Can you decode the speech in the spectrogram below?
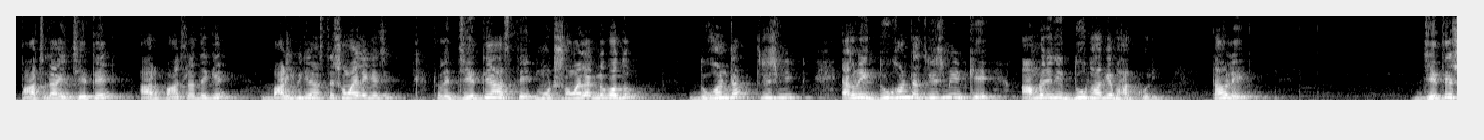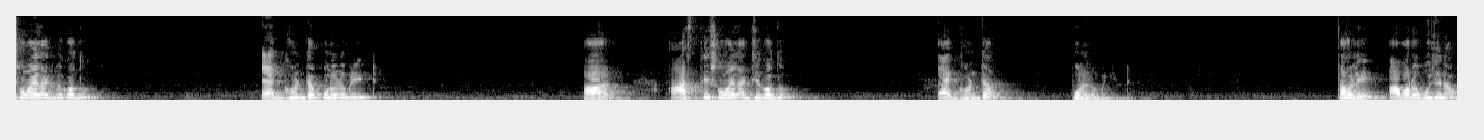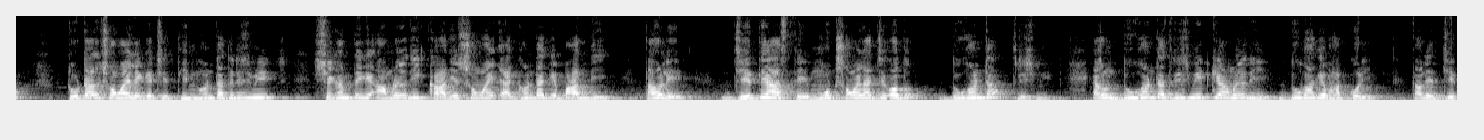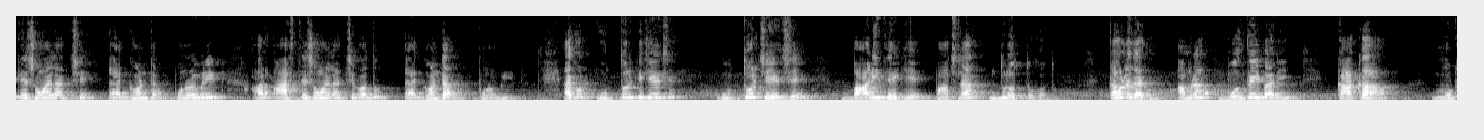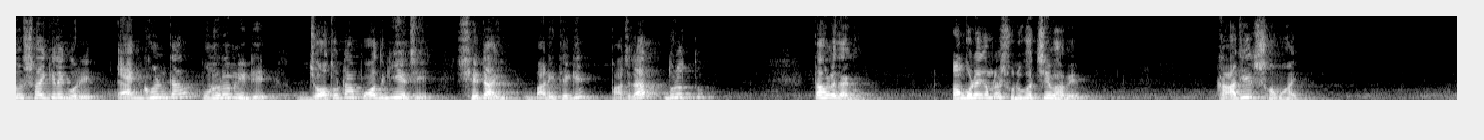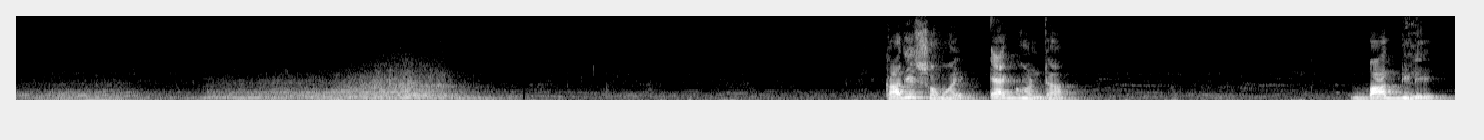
পাঁচলায় যেতে আর পাঁচলা থেকে বাড়ি ফিরে আসতে সময় লেগেছে। তাহলে যেতে আসতে মোট সময় লাগল কত? দু ঘণ্টা ত্রিশ মিনিট। এখন এই দু ঘণ্টা ত্রিশ মিনিটকে আমরা যদি দু ভাগে ভাগ করি, তাহলে যেতে সময় লাগবে কত? এক ঘণ্টা পনেরো মিনিট। আর আসতে সময় লাগছে কত? এক ঘণ্টা পনেরো মিনিট। তাহলে আবারও বুঝে নাও, টোটাল সময় লেগেছে তিন ঘণ্টা তিরিশ মিনিট। সেখান থেকে আমরা যদি কাজের সময় এক ঘন্টাকে বাদ দিই, তাহলে যেতে আসতে মোট সময় লাগছে কত? দু ঘণ্টা ত্রিশ মিনিট। এখন দু ঘণ্টা ত্রিশ মিনিটকে আমরা যদি দু ভাগে ভাগ করি, তাহলে যেতে সময় লাগছে এক ঘণ্টা পনেরো মিনিট আর আসতে সময় লাগছে কত? এক ঘণ্টা পনেরো মিনিট। এখন উত্তর কি চেয়েছে? উত্তর চেয়েছে বাড়ি থেকে পাঁচলার দূরত্ব কত? তাহলে দেখো, আমরা বলতেই পারি, কাকা মোটর সাইকেলে করে এক ঘণ্টা পনেরো মিনিটে যতটা পথ গিয়েছে সেটাই বাড়ি থেকে পাঁচলার দূরত্ব। তাহলে দেখো, অঙ্কটাকে আমরা শুরু করছি এভাবে। কাজের সময় কাজের সময় এক ঘণ্টা বাদ দিলে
